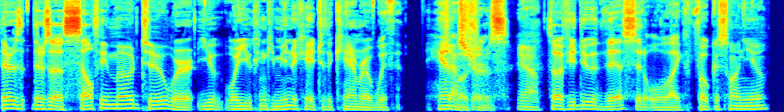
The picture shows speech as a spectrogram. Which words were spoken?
There's there's a selfie mode too, where you where you can communicate to the camera with hand Gestures. motions. Yeah. So if you do this, it will like focus on you,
